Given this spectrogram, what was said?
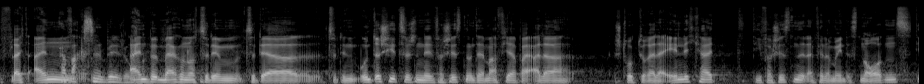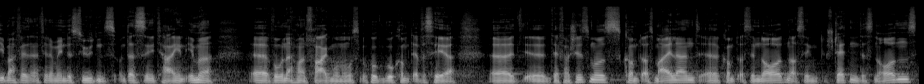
vielleicht ein, eine Bemerkung noch zu dem, zu, der, zu dem Unterschied zwischen den Faschisten und der Mafia bei aller struktureller Ähnlichkeit. Die Faschisten sind ein Phänomen des Nordens, die Mafia ist ein Phänomen des Südens. Und das ist in Italien immer, äh, wonach man fragen muss. Man muss mal gucken, wo kommt etwas her. Äh, der Faschismus kommt aus Mailand, äh, kommt aus dem Norden, aus den Städten des Nordens.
